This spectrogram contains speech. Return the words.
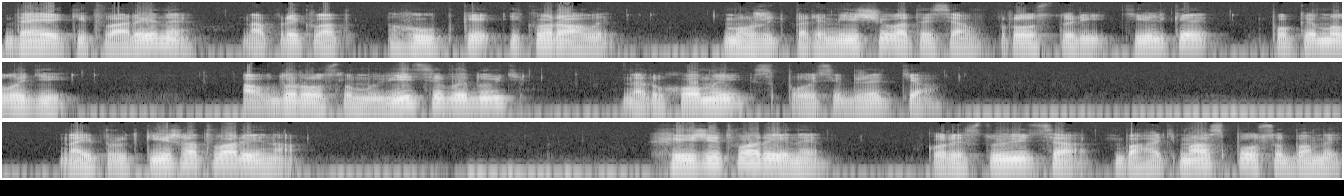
Деякі тварини наприклад, губки і корали, можуть переміщуватися в просторі тільки поки молоді, а в дорослому віці ведуть нерухомий спосіб життя. Найпрудкіша тварина. Хижі тварини користуються багатьма способами,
